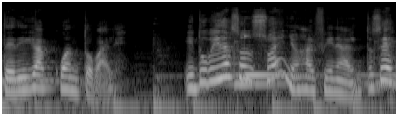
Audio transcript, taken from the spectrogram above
te diga cuánto vale. Y tu vida son sueños al final. Entonces,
